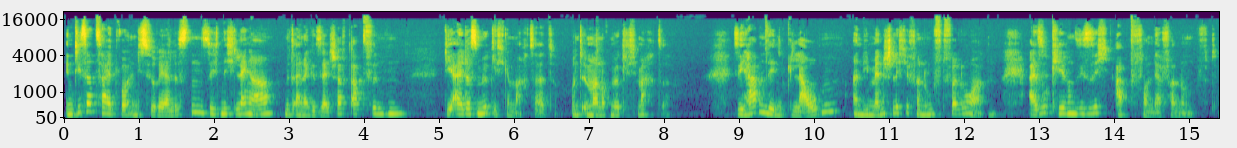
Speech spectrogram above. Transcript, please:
In dieser Zeit wollten die Surrealisten sich nicht länger mit einer Gesellschaft abfinden, die all das möglich gemacht hat und immer noch möglich machte. Sie haben den Glauben an die menschliche Vernunft verloren, also kehren sie sich ab von der Vernunft,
